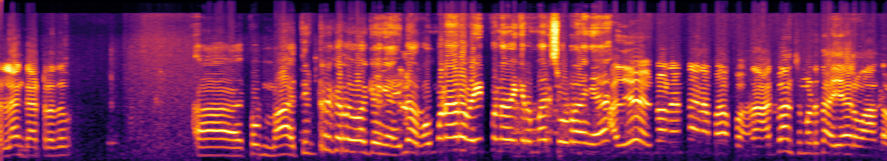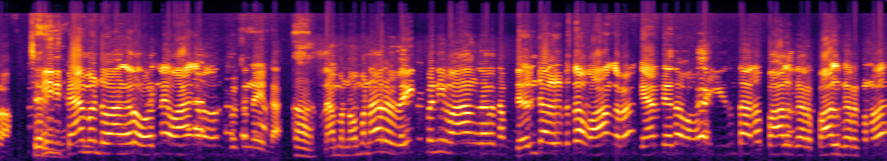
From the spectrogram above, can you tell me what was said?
எல்லாம் காட்டுறது? இப்ப மா- திட்டு இருக்கிறது ஓகேங்க. இல்ல ரொம்ப நேரம் வெயிட் பண்ண வைக்கிற மாதிரி சொல்றாங்க. அது இன்னொன்னு என்ன நம்ம அட்வான்ஸ் மட்டும் தான் ஐயாயிரம் வாங்குறோம். மீதி பேமெண்ட் வாங்குற உடனே வாங்குற பிரச்சனை இல்ல. நம்ம ரொம்ப நேரம் வெயிட் பண்ணி வாங்குற நம்ம தெரிஞ்ச ஆளுகிட்ட தான் வாங்குறோம். கேரண்டியா தான் வாங்குறோம். இருந்தாலும் பால் கற பால் கறக்கணும்.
